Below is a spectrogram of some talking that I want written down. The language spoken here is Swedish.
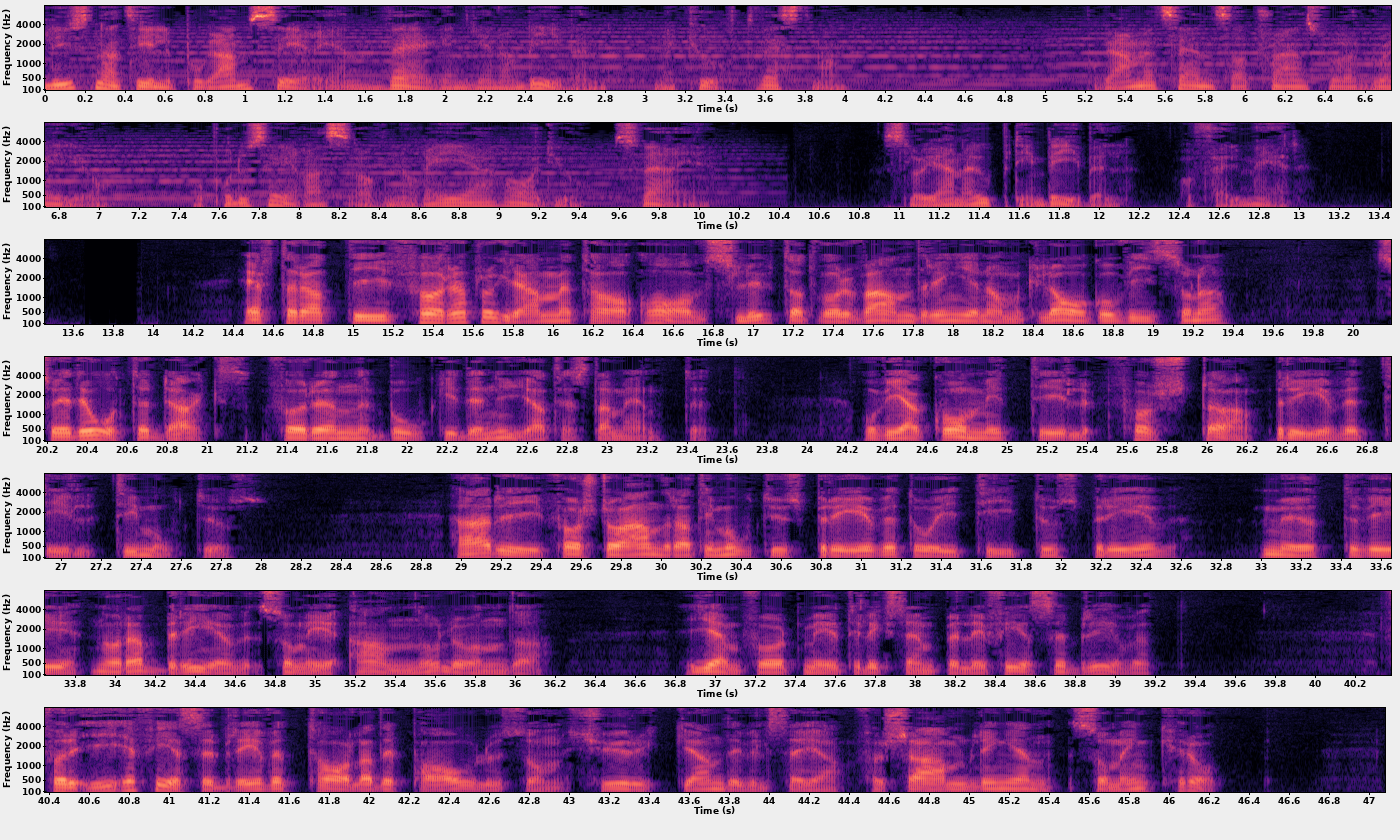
Du lyssnar till programserien Vägen genom Bibeln med Kurt Westman. Programmet sänds av Transworld Radio och produceras av Norea Radio Sverige. Slå gärna upp din bibel och följ med. Efter att i förra programmet ha avslutat vår vandring genom klagovisorna så är det åter dags för en bok i det Nya testamentet. Och vi har kommit till första brevet till Timoteus. Här i första och andra Timoteusbrevet och i Titus brev möter vi några brev som är annorlunda jämfört med till exempel Efesebrevet. För i Efesebrevet talade Paulus om kyrkan, det vill säga församlingen, som en kropp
